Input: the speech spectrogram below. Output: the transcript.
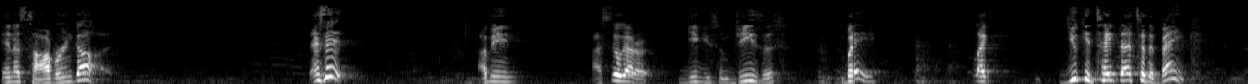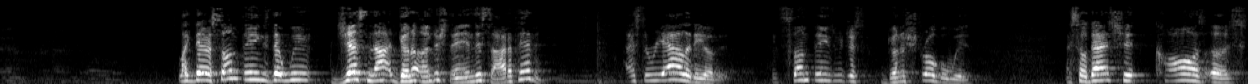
in a sovereign God. That's it. I mean, I still gotta give you some Jesus, but hey, like, you can take that to the bank. Like there are some things that we're just not gonna understand this side of heaven. That's the reality of it. Some things we're just gonna struggle with. And so that should cause us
